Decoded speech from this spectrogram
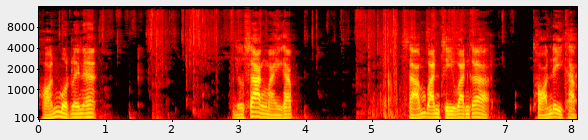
ถอนหมดเลยนะฮะ เดี๋ยวสร้างใหม่ครับ สามวันสี่วันก็ ถอนได้อีกครับ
